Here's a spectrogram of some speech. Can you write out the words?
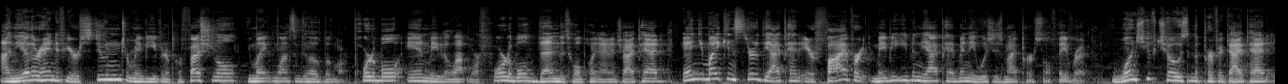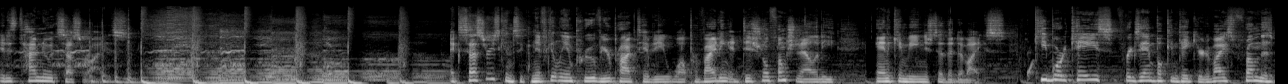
On the other hand, if you're a student or maybe even a professional, you might want something a little bit more portable and maybe a lot more affordable than the 12.9 inch iPad. And you might consider the iPad Air 5 or maybe even the iPad Mini, which is my personal favorite. Once you've chosen the perfect iPad, it is time to accessorize. Accessories can significantly improve your productivity while providing additional functionality and convenience to the device. Keyboard case, for example, can take your device from this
